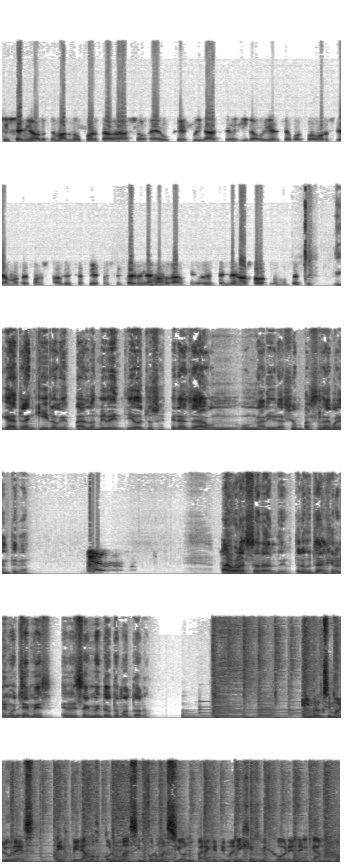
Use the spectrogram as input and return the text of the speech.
Sí, señor. Te mando un fuerte abrazo. Euge, cuídate y la audiencia, por favor, seamos responsables, así esto se termina más rápido. Depende de nosotros, muchachos. Y queda tranquilo que para el 2028 se espera ya una liberación parcial de la cuarentena. Abrazo grande. Usted lo escuchan Jerónimo Chemes en el segmento automotor. Próximo lunes te esperamos con más información para que te manejes mejor en el campo.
